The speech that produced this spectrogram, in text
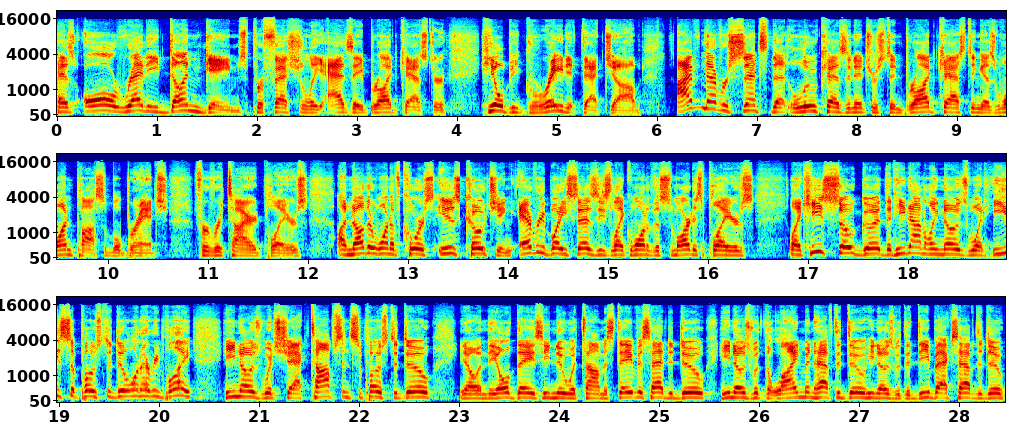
has already done games professionally as a broadcaster. He'll be great at that job. I've never sensed that Luke has an interest in broadcasting as one possible branch for retired players. Another one, of course, is coaching. Everybody says he's like one of the smartest players. Like he's so good that he not only knows what he's supposed to do on every play, he knows what Shaq Thompson's supposed to do. You know, in the old days, he knew what Thomas Davis had to do. He knows what the linemen have to do. He knows what the D backs have to do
